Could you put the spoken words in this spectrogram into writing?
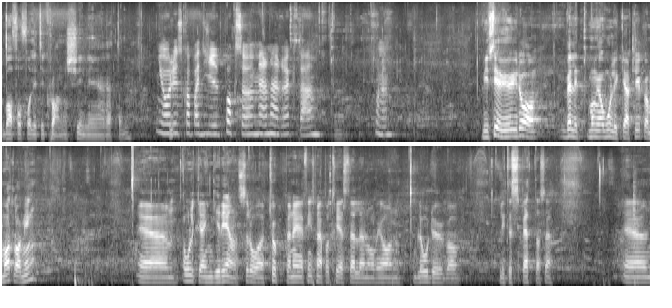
Bara för att få lite crunch in i rätten. Ja, du skapar ett djup också med den här rökta tonen. Vi ser ju idag väldigt många olika typer av matlagning. Eh, olika ingredienser då. Tuppen är, finns med på tre ställen och vi har en blodduva och lite spett och så. Eh,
